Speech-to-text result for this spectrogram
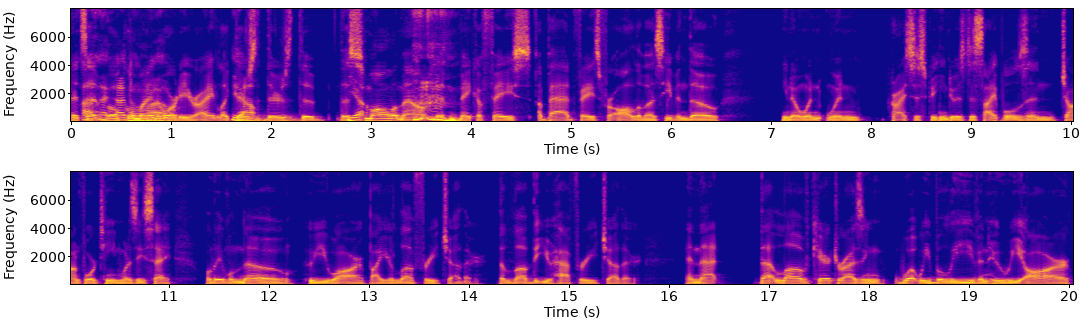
It's that I- I vocal don't know. minority, right? Like there's there's the the Yeah. small amount that make a face a bad face for all of us, even though, you know, when when Christ is speaking to his disciples in John 14, what does he say? Well, they will know who you are by your love for each other, the love that you have for each other. And that that love characterizing what we believe and who we are,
